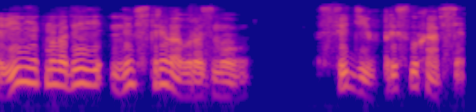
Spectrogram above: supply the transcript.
Він, як молодий, не встрявав у розмову, сидів, прислухався.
